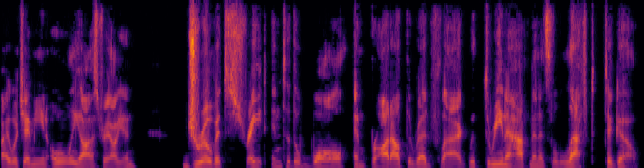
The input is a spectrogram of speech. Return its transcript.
by which I mean only Australian, drove it straight into the wall and brought out the red flag with three and a half minutes left to go.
